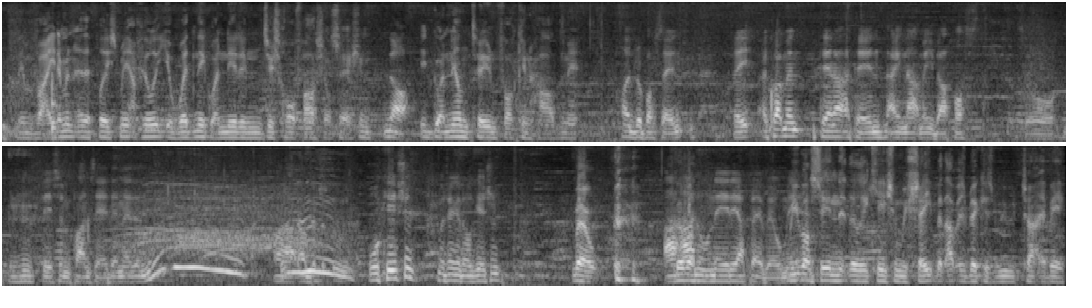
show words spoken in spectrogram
The environment of the place, mate. I feel like you wouldn't go in there and just half-ass your session. No. You'd go in there and fucking hard, mate. 100%. Right, equipment, 10 out of 10. I think that might be a first. So, decent pants head and then. Alright. Location? What do you think of location? Well, I, we, I were, know the area pretty well, mate. we were saying that the location was shite, but that was because we would try to be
